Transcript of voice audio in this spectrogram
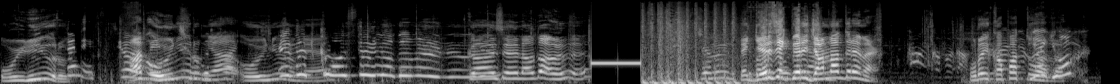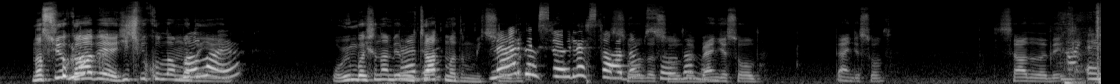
oynuyorum. Ben istiyorum. Abi beni oynuyorum ya. çıldırtmak. Oynuyorum Evet ya. kanser adam öldü. Kanser adam. Canım gitti. Ya bak, gerizek beni canlandır hemen. Orayı kapat Ya duvarla. yok. Nasıl yok, abi? Hiç mi kullanmadın Vallahi yani? ya. Oyun başından beri ulti Nerede? atmadın mı hiç? Solda. Nerede söyle sağda mı Solda solda, solda. mı? Bence solda. Bence solda. Sağda da değil. Ener.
